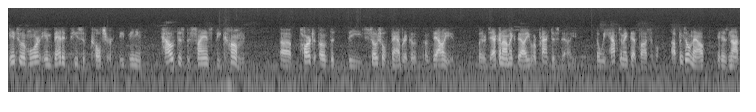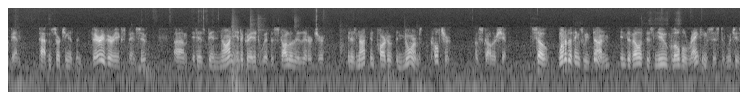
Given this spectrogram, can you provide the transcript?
into a more embedded piece of culture, meaning how does the science become uh, part of the, the social fabric of, of value, whether it's economic value or practice value. So we have to make that possible. Up until now, it has not been. Patent searching has been very, very expensive. Um, it has been non integrated with the scholarly literature. It has not been part of the norms, the culture of scholarship. So, one of the things we've done in develop this new global ranking system, which is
